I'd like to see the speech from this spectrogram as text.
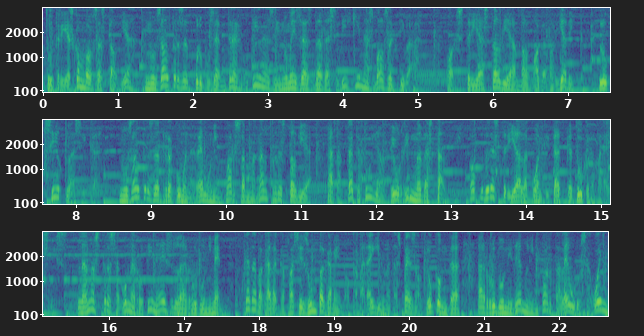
Tu tries com vols estalviar. Nosaltres et proposem tres rutines i només has de decidir quines vols activar. Pots triar estalviar amb el mode periòdic, l'opció clàssica. Nosaltres et recomanarem un import setmanal per estalviar, adaptat a tu i al teu ritme d'estalvi. O podràs triar la quantitat que tu prefereixis. La nostra segona rutina és l'arrodoniment. Cada vegada que facis un pagament o que aparegui una despesa al teu compte, arrodonirem l'import a l'euro següent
